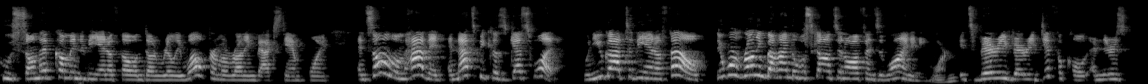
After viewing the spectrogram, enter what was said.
who some have come into the NFL and done really well from a running back standpoint, and some of them haven't. And that's because guess what? When you got to the NFL, they weren't running behind the Wisconsin offensive line anymore. Mm-hmm. It's very, very difficult. And there's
